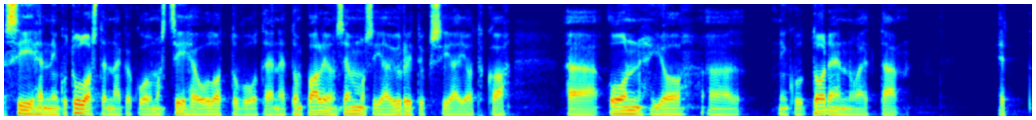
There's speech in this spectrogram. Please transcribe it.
siihen niin kuin tulosten näkökulmasta, siihen ulottuvuuteen, että on paljon semmoisia yrityksiä, jotka on jo niin kuin todennut, että, että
